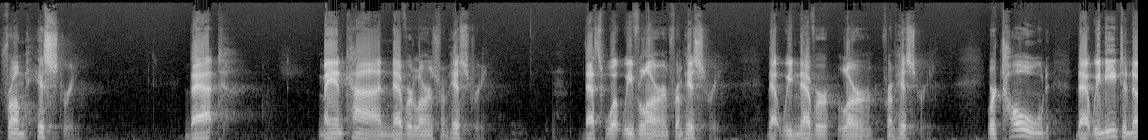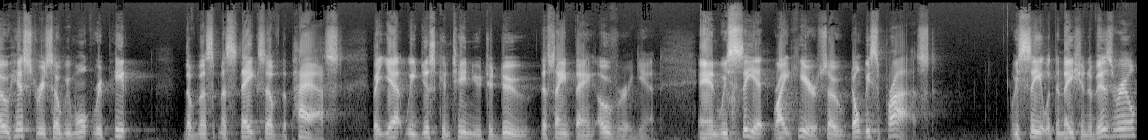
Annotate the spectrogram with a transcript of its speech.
from history? That mankind never learns from history. That's what we've learned from history, that we never learn from history. We're told that we need to know history so we won't repeat the mistakes of the past but yet we just continue to do the same thing over again. And we see it right here, so don't be surprised. We see it with the nation of Israel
